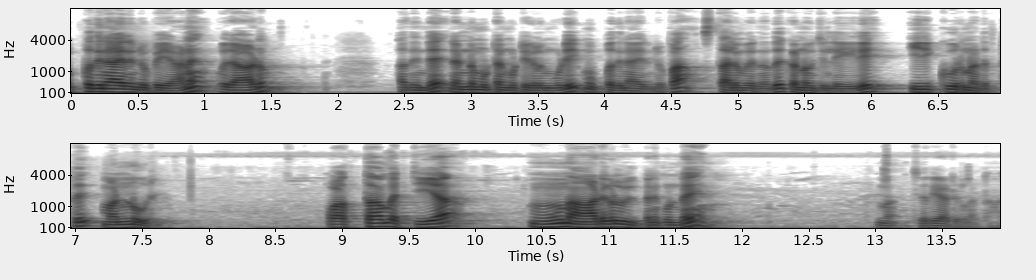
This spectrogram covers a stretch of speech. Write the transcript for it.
മുപ്പതിനായിരം രൂപയാണ് ഒരാളും അതിന്റെ രണ്ട് മുട്ടൻകുട്ടികളും കൂടി മുപ്പതിനായിരം രൂപ സ്ഥലം വരുന്നത് കണ്ണൂർ ജില്ലയിലെ ഇരിക്കൂറിനടുത്ത് മണ്ണൂർ. വളർത്താൻ പറ്റിയ മൂന്ന് ആടുകൾ വിൽപ്പനക്കുണ്ട്. ചെറിയ ആടുകളാട്ടോ.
